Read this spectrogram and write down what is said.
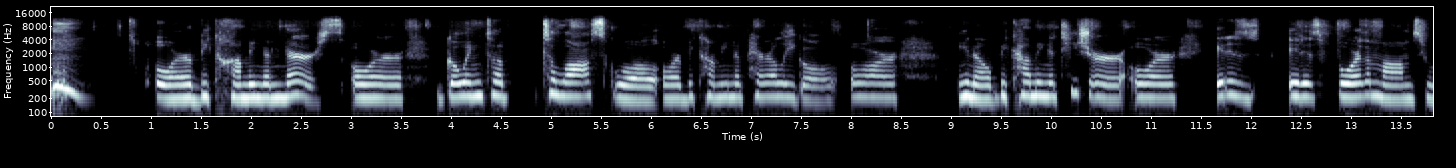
or becoming a nurse or going to to law school or becoming a paralegal or you know becoming a teacher or it is it is for the moms who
